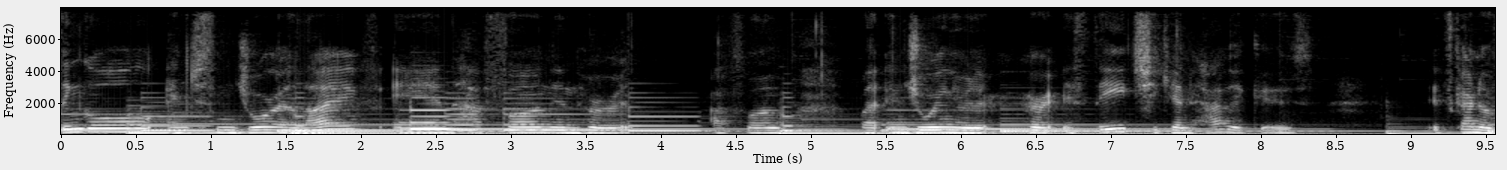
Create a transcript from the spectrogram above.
single and just enjoy her life and have fun in her have fun but enjoying her, her estate she can have it because it's kind of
